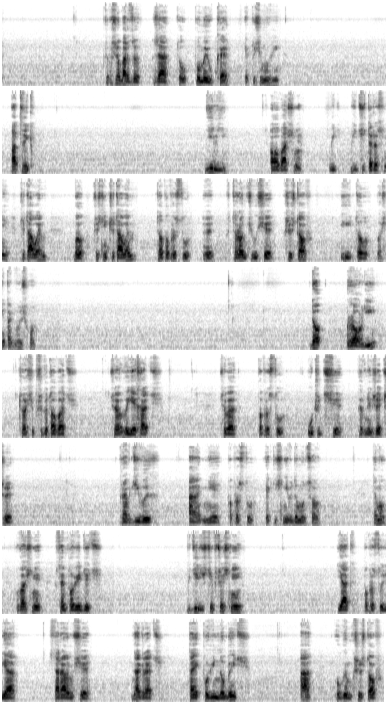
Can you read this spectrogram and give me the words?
Przepraszam bardzo za tą pomyłkę, jak to się mówi. Patryk Gili. O właśnie. Wi- Widzicie, teraz nie czytałem, bo wcześniej czytałem, to po prostu y, wtrącił się Krzysztof i to właśnie tak wyszło. Do roli trzeba się przygotować, trzeba wyjechać, trzeba po prostu uczyć się pewnych rzeczy prawdziwych, a nie po prostu jakiś nie wiadomo co. Temu właśnie chcę powiedzieć, widzieliście wcześniej, jak po prostu ja starałem się nagrać tak, jak powinno być, a ogółem Krzysztof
